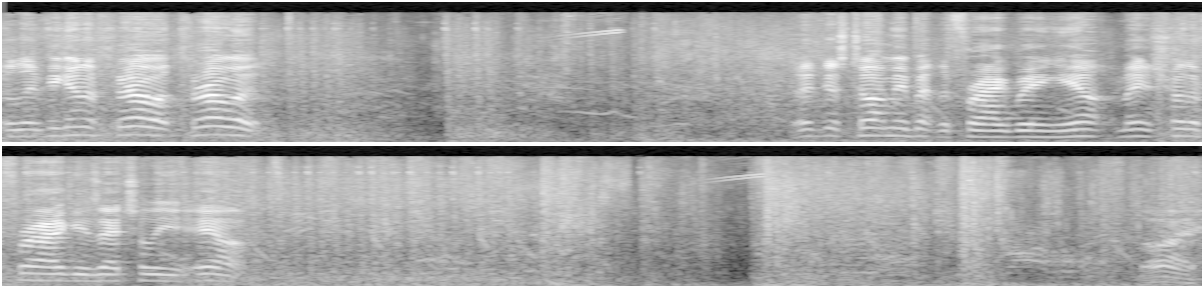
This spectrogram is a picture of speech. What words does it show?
Well, if you're gonna throw it, throw it! Don't just tell me about the frag being out. Make sure the frag is actually out. Die.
